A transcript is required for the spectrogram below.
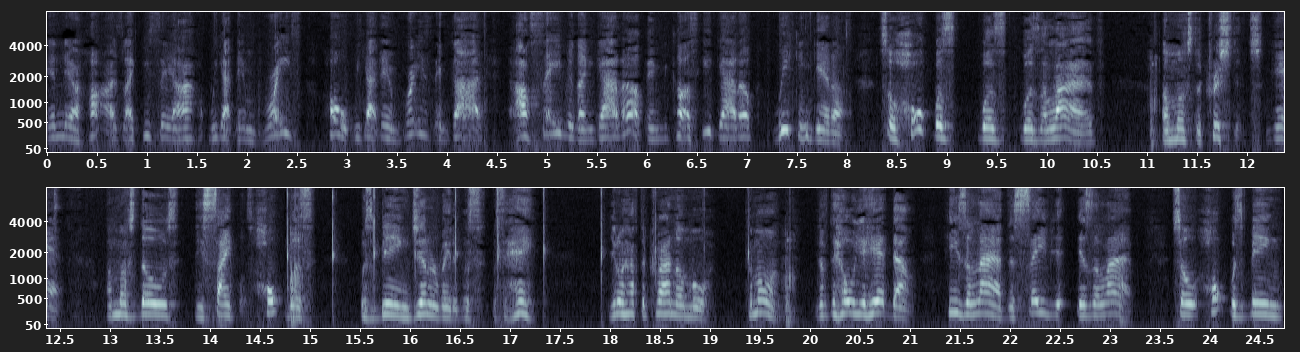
in their hearts, like you say, our, we got to embrace hope. We got to embrace that God, our Savior, done got up, and because He got up, we can get up. So hope was was was alive amongst the Christians, Yes, amongst those disciples. Hope was was being generated. Was, was hey, you don't have to cry no more. Come on, you have to hold your head down. He's alive. The Savior is alive. So hope was being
